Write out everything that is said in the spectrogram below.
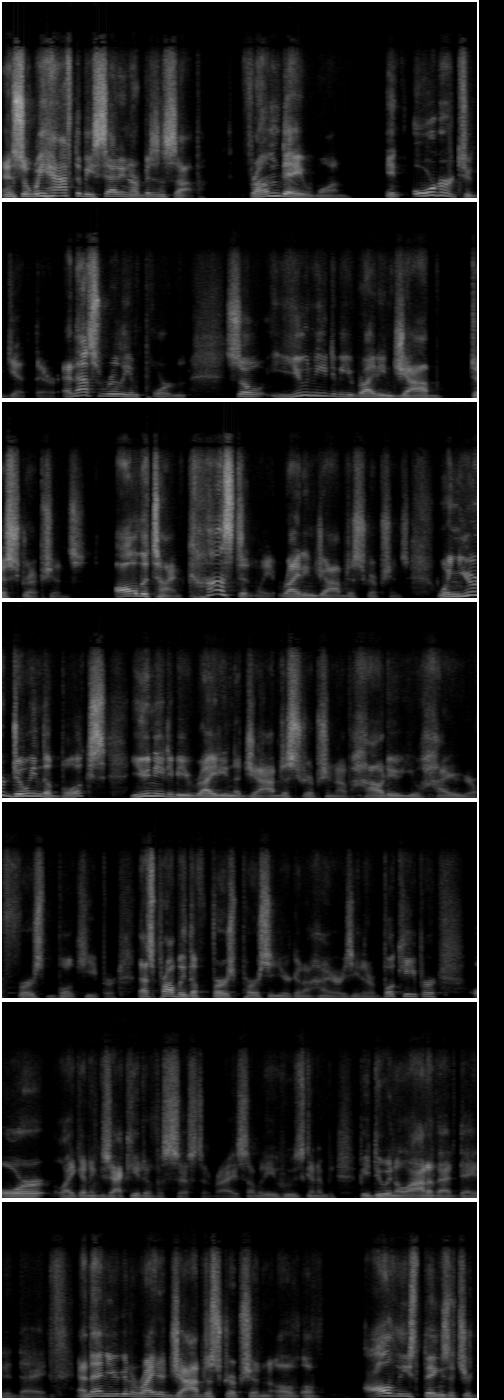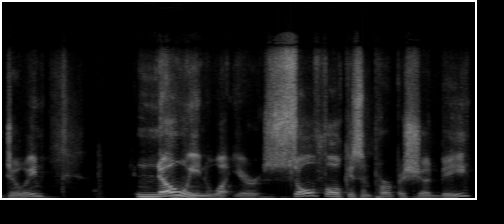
And so we have to be setting our business up from day one in order to get there. And that's really important. So you need to be writing job descriptions all the time, constantly writing job descriptions. When you're doing the books, you need to be writing the job description of how do you hire your first bookkeeper. That's probably the first person you're going to hire is either a bookkeeper or like an executive assistant, right? Somebody who's going to be doing a lot of that day to day. And then you're going to write a job description of, of all these things that you're doing, knowing what your sole focus and purpose should be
